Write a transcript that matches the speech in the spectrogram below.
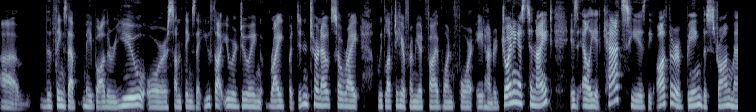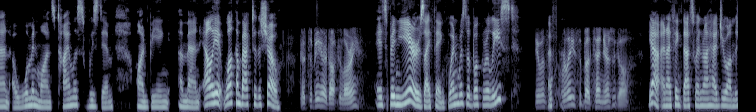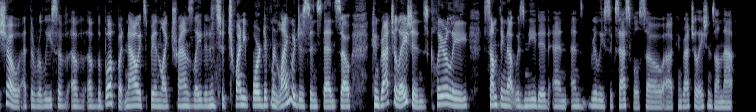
uh, the things that may bother you or some things that you thought you were doing right but didn't turn out so right, we'd love to hear from you at 514 800. Joining us tonight is Elliot Katz. He is the author of Being the Strong Man A Woman Wants Timeless Wisdom on Being a Man. Elliot, welcome back to the show. Good to be here, Dr. Laurie. It's been years, I think. When was the book released? It was released about 10 years ago. Yeah, and I think that's when I had you on the show at the release of, of, of the book. But now it's been like translated into 24 different languages since then. So congratulations. Clearly something that was needed and, and really successful. So uh, congratulations on that.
